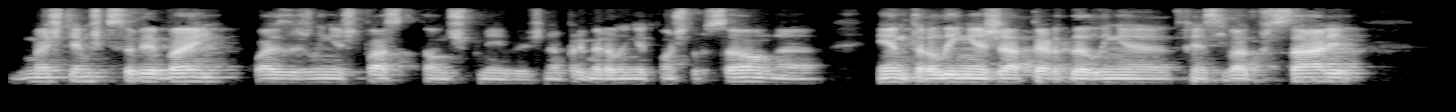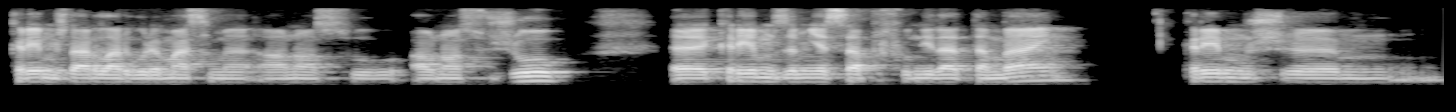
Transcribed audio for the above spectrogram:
mas temos que saber bem quais as linhas de passe que estão disponíveis. Na primeira linha de construção, na, entre a linha já perto da linha defensiva adversária, queremos dar largura máxima ao nosso, ao nosso jogo, uh, queremos ameaçar profundidade também, queremos, um, ehm,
